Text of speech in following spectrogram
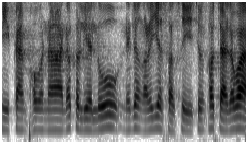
มีการภาวนาแล้วก็เรียนรู้ในเรื่องอริยสัจสี่จนเข้าใจแล้วว่า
